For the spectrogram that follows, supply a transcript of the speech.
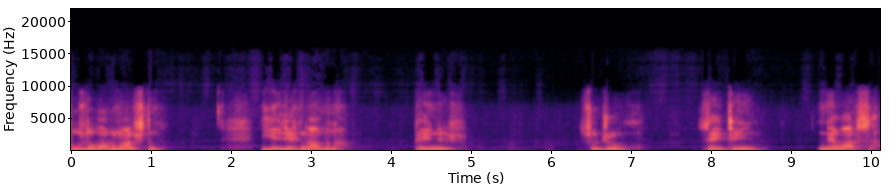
Buzdolabını açtım. Yiyecek namına peynir, sucuk, zeytin ne varsa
